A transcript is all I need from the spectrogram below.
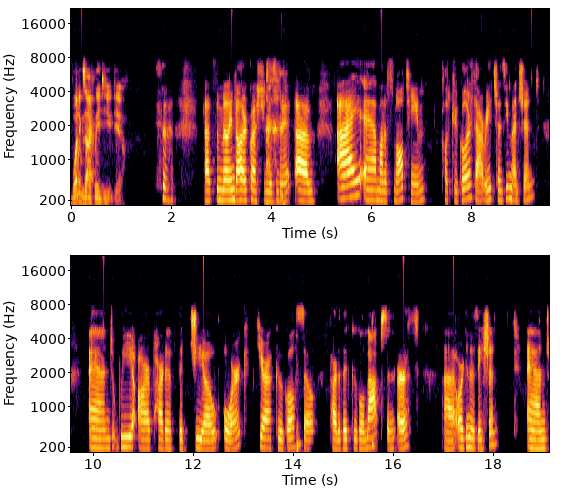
What exactly do you do? That's the million dollar question, isn't it? um, I am on a small team called Google Earth Outreach, as you mentioned and we are part of the Geo org here at Google, so part of the Google Maps and Earth uh, organization. And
